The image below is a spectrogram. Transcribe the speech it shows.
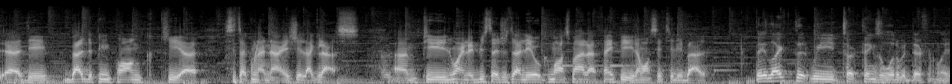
euh, des balles de ping-pong qui euh, c'était comme la neige et la glace. Euh, puis loin, le but c'était juste d'aller au commencement à la fin, puis évidemment c'était les balles. They liked that we took things a little bit differently.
